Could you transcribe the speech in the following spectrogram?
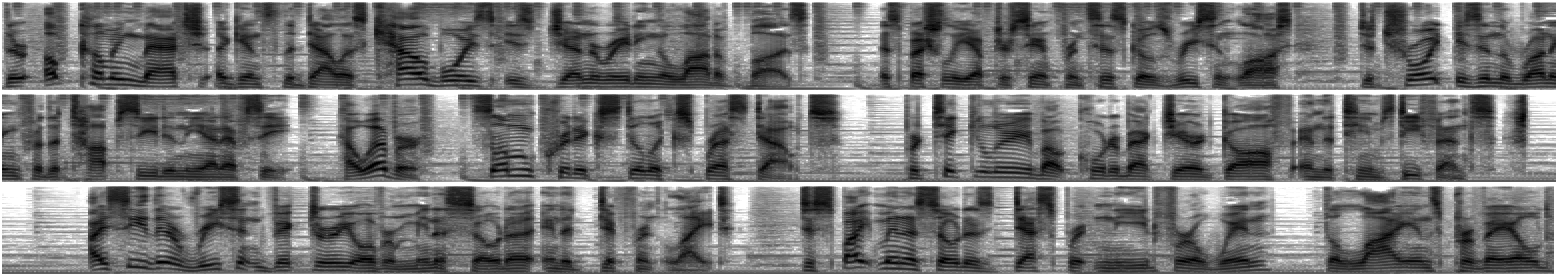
their upcoming match against the Dallas Cowboys is generating a lot of buzz. Especially after San Francisco's recent loss, Detroit is in the running for the top seed in the NFC. However, some critics still express doubts particularly about quarterback Jared Goff and the team's defense. I see their recent victory over Minnesota in a different light. Despite Minnesota's desperate need for a win, the Lions prevailed.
